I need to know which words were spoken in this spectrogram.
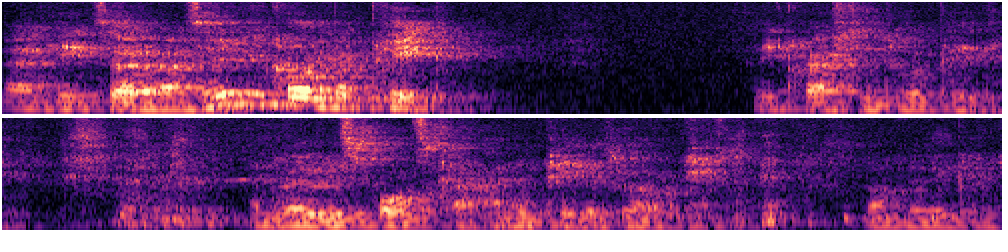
And he turned around and said, Who are you calling a pig? And he crashed into a pig and rode his sports car and the pig as well, not very good.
